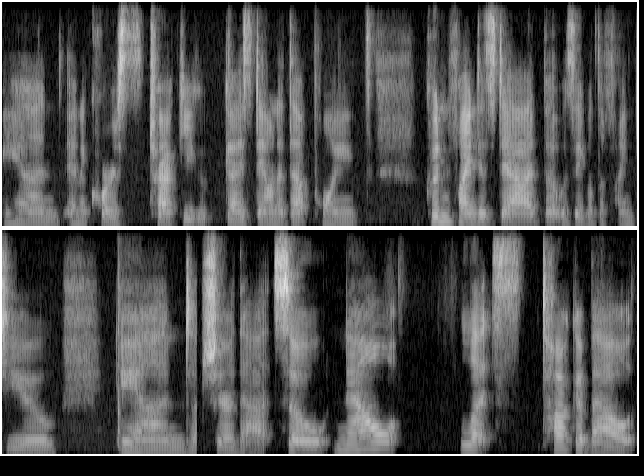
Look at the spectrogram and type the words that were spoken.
and and of course track you guys down at that point. Couldn't find his dad, but was able to find you and share that. So now let's talk about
